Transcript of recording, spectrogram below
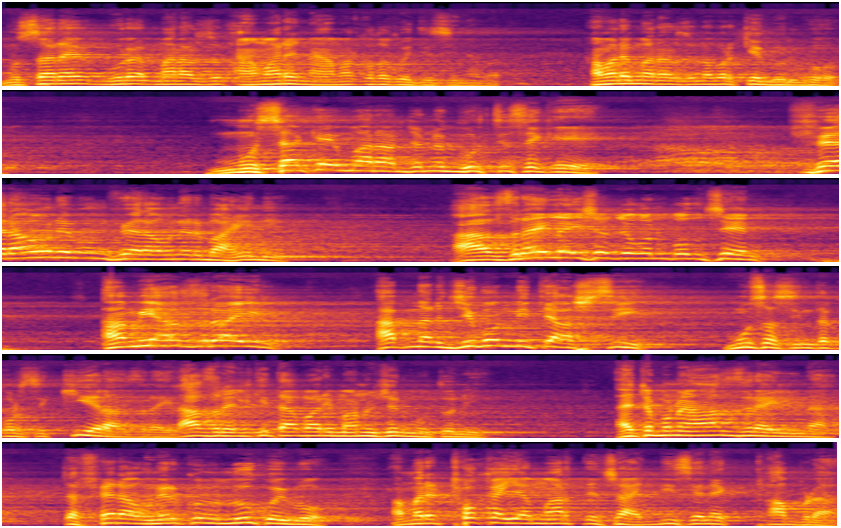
মুসারে ঘুরা মারার জন্য আমারে না, আমার কথা কইতেছি না আবার। আমারে মারার জন্য আবার কে ঘুরবো? মুসাকে মারার জন্য ঘুরতেছে কে? ফেরাউন এবং ফেরাউনের বাহিনী। আজরাইল আইসা যখন বলছেন, আমি আজরাইল, আপনার জীবন নিতে আসছি। মুসা চিন্তা করছে, কি এর আজরাইল? আজরাইল কি তা মানুষের মতনই? এটা মনে হয় আজরাইল না। তা ফেরাউনের কোনো লুক হইব? আমারে ঠকাইয়া মারতে চায়। দিছেন এক থাবড়া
